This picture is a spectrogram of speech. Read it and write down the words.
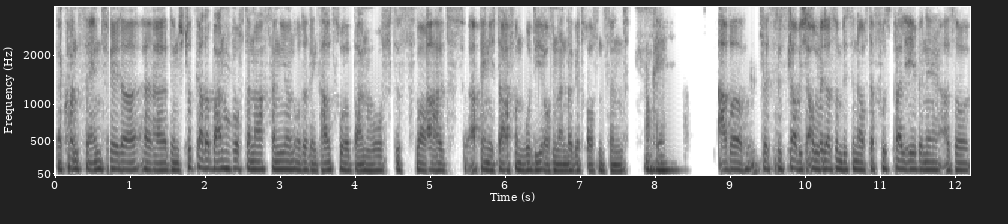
da konntest du entweder äh, den Stuttgarter Bahnhof danach sanieren oder den Karlsruher Bahnhof. Das war halt abhängig davon, wo die aufeinander getroffen sind. Okay. Aber das ist, glaube ich, auch wieder so ein bisschen auf der Fußballebene. Also,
